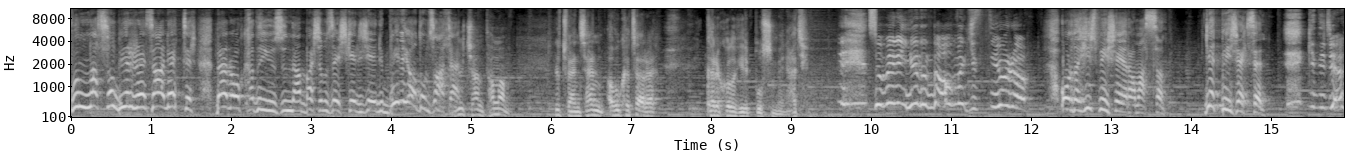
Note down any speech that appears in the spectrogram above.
Bu nasıl bir rezalettir. Ben o kadın yüzünden başımıza iş geleceğini biliyordum zaten. Lütfen tamam. Lütfen sen avukatı ara. Karakola gelip bulsun beni hadi. Somer'in yanında olmak istiyorum. Orada hiçbir işe yaramazsın. Gitmeyeceksin. Gideceğim.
